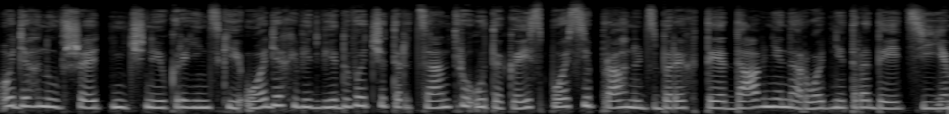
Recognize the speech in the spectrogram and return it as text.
Одягнувши етнічний український одяг, відвідувачі терцентру у такий спосіб прагнуть зберегти давні народні традиції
